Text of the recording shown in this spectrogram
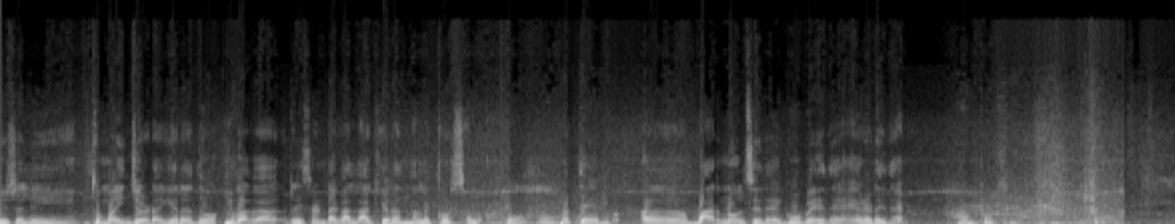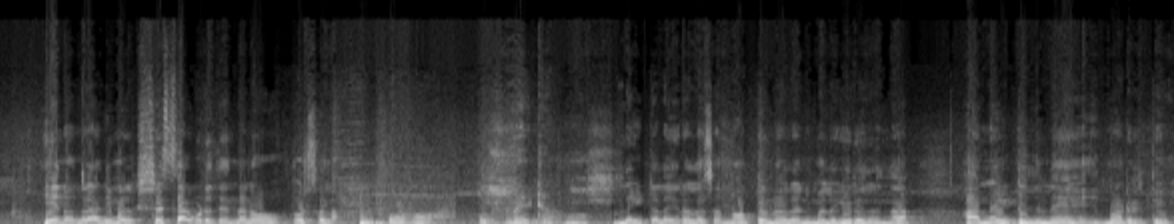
ಯೂಶಲಿ ತುಂಬ ಇಂಜೋರ್ಡ್ ಆಗಿರೋದು. ಇವಾಗ ರೀಸೆಂಟಾಗಿ ಅಲ್ಲಿ ಹಾಕಿರೋದನ್ನೆಲ್ಲ ತೋರಿಸಲ್ಲ. ಓಹೋ. ಮತ್ತೆ ಬಾರ್ನೋಲ್ಸ್ ಇದೆ ಗೂಬೆ ಇದೆ ಎರಡು ಹಾಂ ತೋರಿಸಿ. ಏನು ಅಂದರೆ ಅನಿಮಲ್ ಸ್ಟ್ರೆಸ್ ಆಗ್ಬಿಡುತ್ತೆ ಅಂತ ನಾವು ತೋರಿಸಲ್ಲ. ಓಹೋ. ಲೈಟ್ ಲೈಟ್ ಎಲ್ಲ ಇರಲ್ಲ ಸರ್. ನಾಕ್ಟರ್ನಲ್ ಅನಿಮಲ್ ಆಗಿರೋದ್ರಿಂದ ಆ ನೈಟ್ ಇದನ್ನೇ ಇದು ಮಾಡಿರ್ತೀವಿ.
